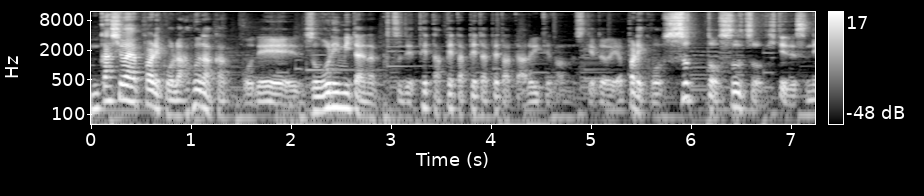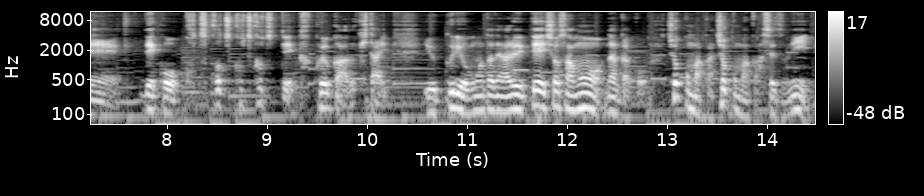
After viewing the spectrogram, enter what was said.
昔はやっぱりこうラフな格好で、草履みたいな靴でペタペタペタペタって歩いてたんですけど、やっぱりこうスッとスーツを着てですね、でこうコツコツコツコツってかっこよく歩きたい。ゆっくり大股で歩いて、所作もなんかこう、ちょこまかちょこまかせずに、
